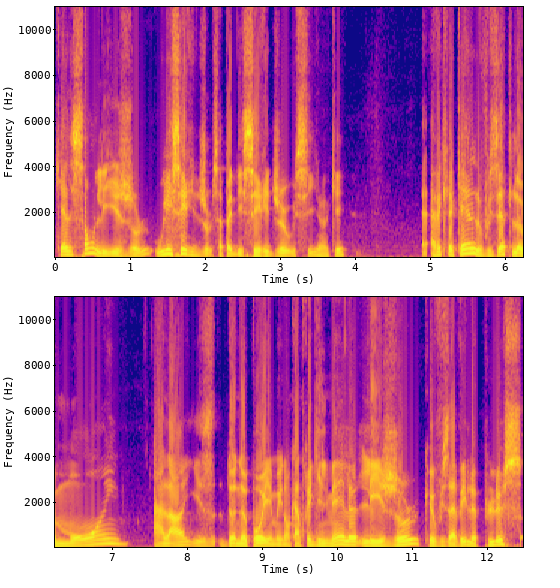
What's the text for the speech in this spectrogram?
Quels sont les jeux ou les séries de jeux? Ça peut être des séries de jeux aussi, OK? Avec lesquels vous êtes le moins à l'aise de ne pas aimer. Donc, entre guillemets, les jeux que vous avez le plus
